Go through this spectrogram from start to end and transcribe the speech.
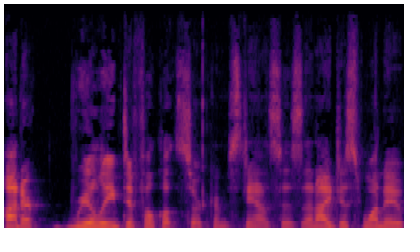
under really difficult circumstances and i just want to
